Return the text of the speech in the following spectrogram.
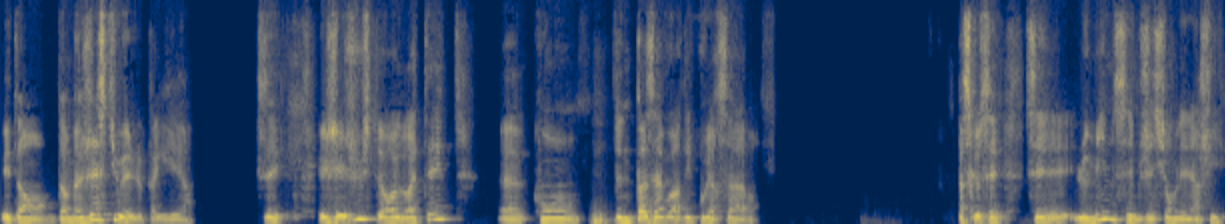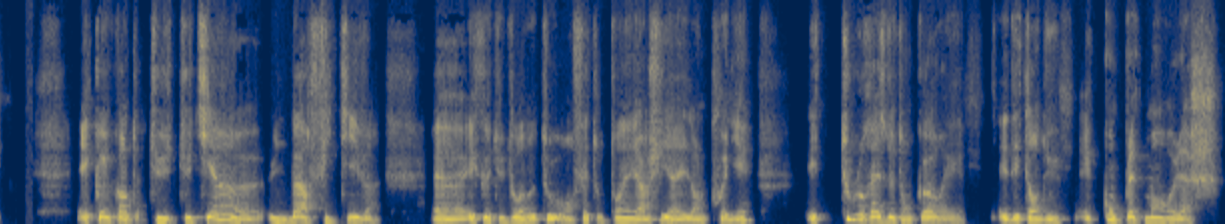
et dans, dans ma gestuelle de pagayeur. Et j'ai juste regretté euh, de ne pas avoir découvert ça avant. Parce que c'est, c'est le mime, c'est une gestion de l'énergie. Et que quand tu, tu tiens euh, une barre fictive euh, et que tu tournes autour, en fait, toute ton énergie elle est dans le poignet et tout le reste de ton corps est, est détendu, est complètement relâche.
